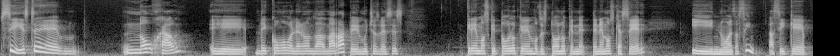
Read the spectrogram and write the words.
Sí, este know-how eh, de cómo volvernos más rápido. Y muchas veces creemos que todo lo que vemos es todo lo que tenemos que hacer y no es así. Así que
